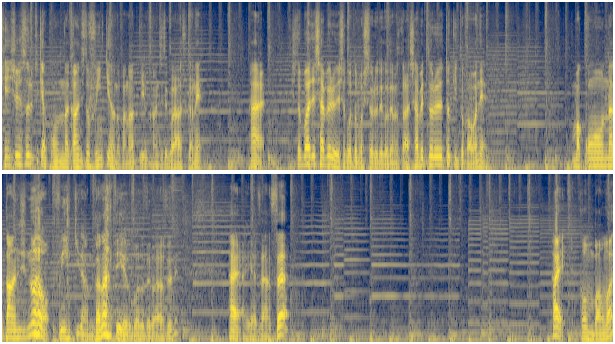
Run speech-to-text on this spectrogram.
研修するときはこんな感じの雰囲気なのかなっていう感じでございますかね。はい。人前で喋る仕事もしとるでございますから、喋っとる時とかはね、まあこんな感じの雰囲気なんだなっていうことでございますね。はい、ありがとうございます。はい、こんばんは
